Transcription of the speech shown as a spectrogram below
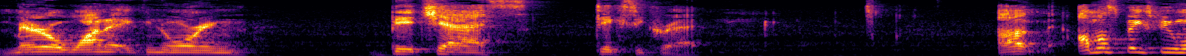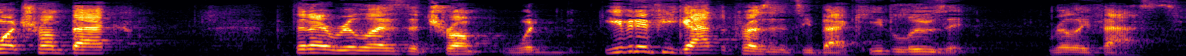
marijuana ignoring, bitch ass Dixiecrat. Um, almost makes me want Trump back. But then I realized that Trump would, even if he got the presidency back, he'd lose it really fast.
